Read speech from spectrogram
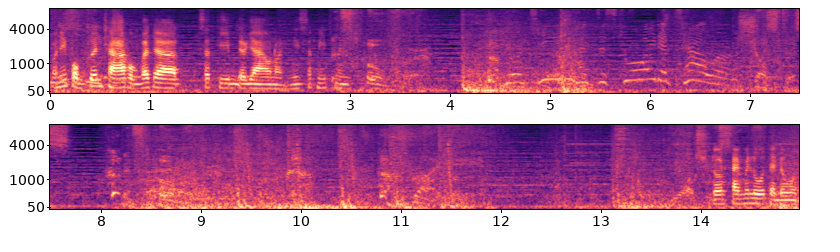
วันนี้ผมเคลื่อนช้าผมก็จะสตรีมยาวๆหน่อยนิดสักนิดนึงโดนใครไม่รู้แต่โดน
